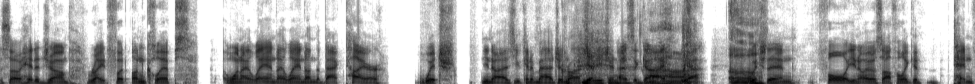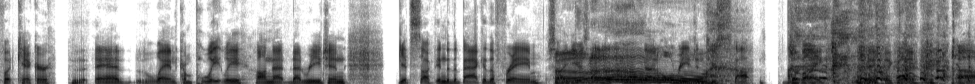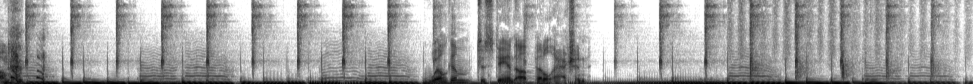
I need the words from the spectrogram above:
So hit a jump, right foot unclips. When I land, I land on the back tire, which, you know, as you can imagine, Crotch Yeah. region. as a guy, Uh-huh. yeah. Oh, Which then full, you know, it was off of like a 10 foot kicker and land completely on that, that region, get sucked into the back of the frame. So I used Oh. that whole region to stop the bike, basically. Um, welcome to Stand Up Pedal Action.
